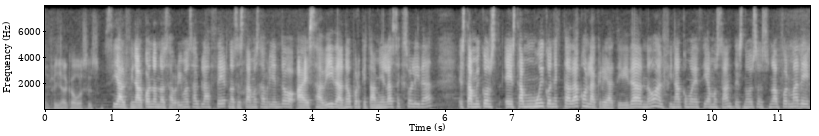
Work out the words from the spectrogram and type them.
Al fin y al cabo es eso. Sí, al final cuando nos abrimos al placer nos estamos abriendo a esa vida, ¿no? Porque también la sexualidad está muy, está muy conectada con la creatividad, ¿no? Al final, como decíamos antes, ¿no? Eso es una forma de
